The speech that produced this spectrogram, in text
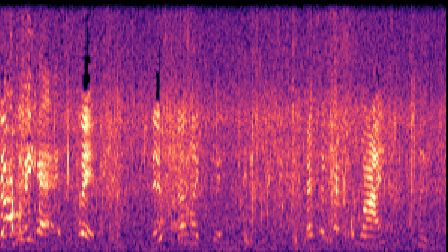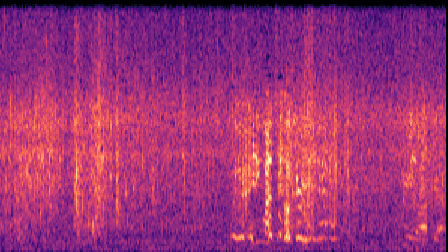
film me yet. wait. This I'm like wait. I sometimes slide. Ready? Watch out, Karrina. Karrina, watch out.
